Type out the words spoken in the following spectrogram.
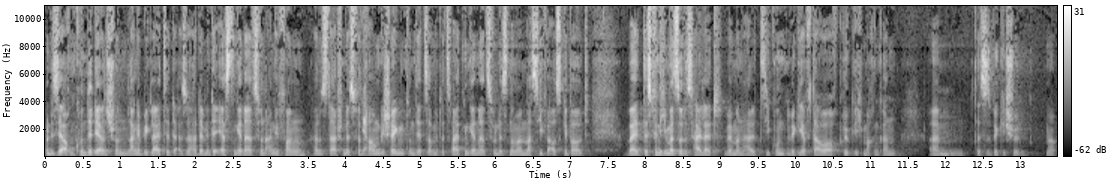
Und ist ja auch ein Kunde, der uns schon lange begleitet. Also hat er mit der ersten Generation angefangen, hat uns da schon das Vertrauen ja. geschenkt und jetzt auch mit der zweiten Generation das nochmal massiv ausgebaut. Weil das finde ich immer so das Highlight, wenn man halt die Kunden wirklich auf Dauer auch glücklich machen kann. Ähm, mhm. Das ist wirklich schön. Ja.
